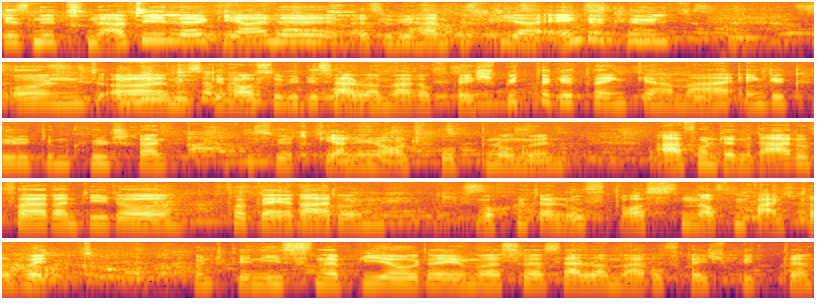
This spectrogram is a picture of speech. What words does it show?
Das nützen auch viele gerne. Also wir haben das Bier eingekühlt und ähm, genauso wie die Salvamara Fresh Bittergetränke haben wir auch eingekühlt im Kühlschrank. Das wird gerne in Anspruch genommen. Auch von den Radlfahrern, die da vorbeiradeln, machen dann oft draußen auf dem Bankerl halt und genießen ein Bier oder immer so ein Salvamaro Fresh Bitter.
